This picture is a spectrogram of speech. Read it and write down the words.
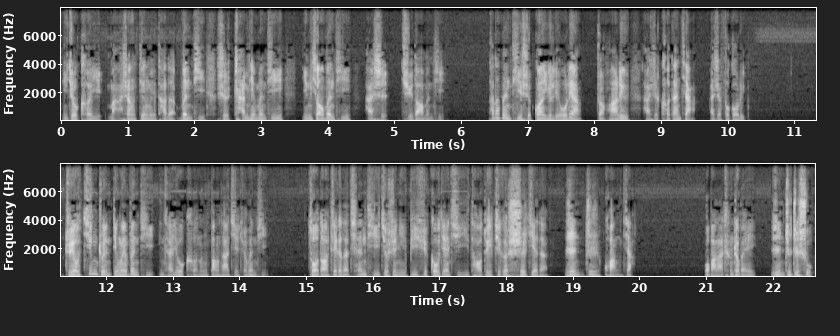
你就可以马上定位他的问题是产品问题、营销问题还是渠道问题。他的问题是关于流量。转化率还是客单价还是复购率？只有精准定位问题，你才有可能帮他解决问题。做到这个的前提就是你必须构建起一套对这个世界的认知框架，我把它称之为认知之树。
